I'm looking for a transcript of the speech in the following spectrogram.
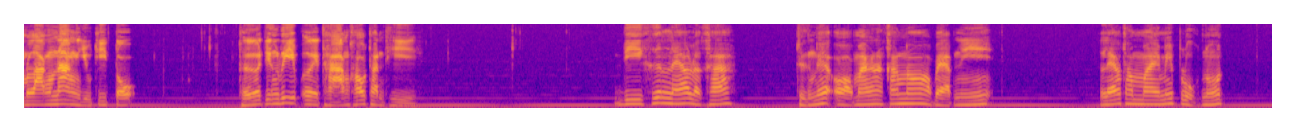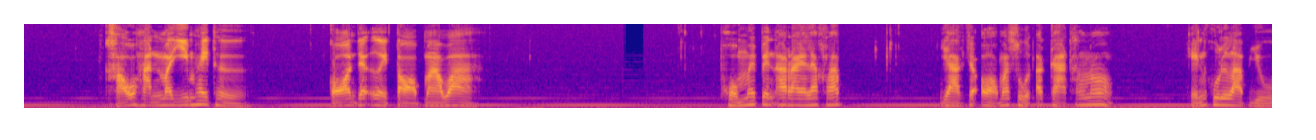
ำลังนั่งอยู่ที่โต๊ะ เธอจึงรีบเอ่ยถามเขาทันที ดีขึ้นแล้วเหรอคะ ถึงได้ออกมาข้างนอกแบบนี้ แล้วทำไมไม่ปลุกนุช เขาหันมายิ้มให้เธอ ก่อนจะเอ่ยตอบมาว่า ผมไม่เป็นอะไรแล้วครับ อยากจะออกมาสูดอากาศข้างนอก เห็นคุณหลับอยู่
